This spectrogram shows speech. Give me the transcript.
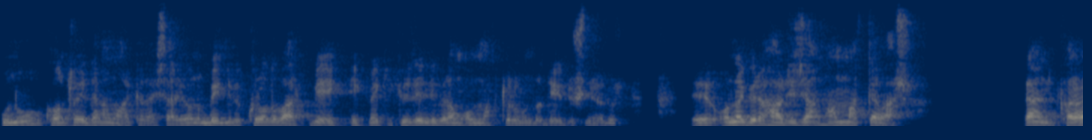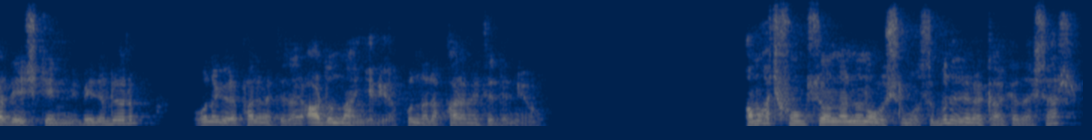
unu kontrol edemem arkadaşlar. Yani onun belli bir kuralı var. Bir ek- ekmek 250 gram olmak durumunda diye düşünüyoruz. Ee, ona göre harcayacağım ham madde var. Ben karar değişkenini belirliyorum. Ona göre parametreler ardından geliyor. Bunlara parametre deniyor. Amaç fonksiyonlarının oluşturulması. Bu ne demek arkadaşlar?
